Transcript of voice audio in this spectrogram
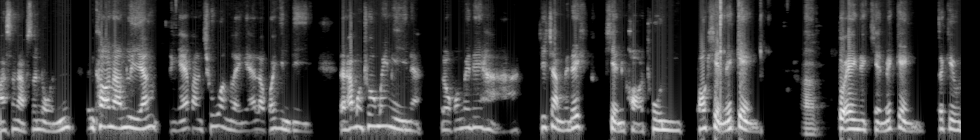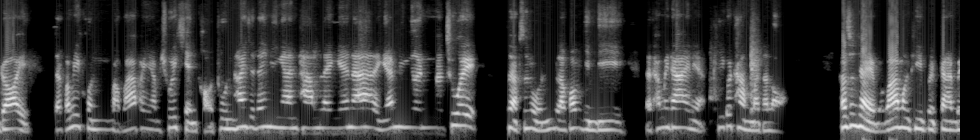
มาสนับสนุนเป็นท่อน้ำเลี้ยง อย่างเงี้ยบางช่วงอะไรเงี้ยเราก็ยินดี แต่ถ้าบางช่วงไม่มีเนี่ย เราก็ไม่ได้หาที่จะไม่ได้เขียนขอทุน เพราะเขียนไม่เก่งครับตัวเองเนี่ยเขียนไม่เก่งสกิลด้อย แต่ก็มีคนแบบว่าพยายามช่วยเขียนขอทุนให้จะได้มีงานทำอะไรเงี้ยนะอะไรเงี้ยมีเงินมาช่วยสนับสนุนเราก็ยินดี แต่ถ้าไม่ได้เนี่ย พี่ก็ทำมาตลอดถ้าส่วนใหญ่แบบว่าบางทีเป็นการไป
